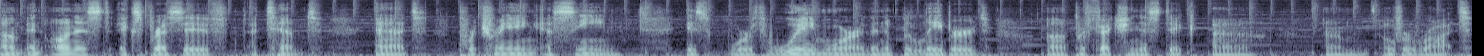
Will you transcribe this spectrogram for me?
Um, an honest, expressive attempt at portraying a scene is worth way more than a belabored, uh, perfectionistic, uh, um, overwrought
